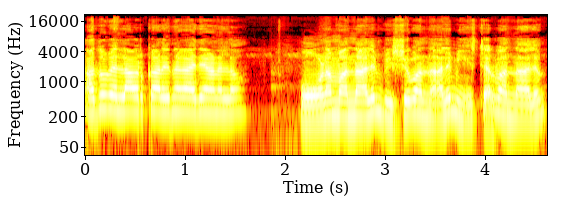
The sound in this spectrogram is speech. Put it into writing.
അതും എല്ലാവർക്കും അറിയുന്ന കാര്യമാണല്ലോ. ഓണം വന്നാലും വിഷു വന്നാലും ഈസ്റ്റർ വന്നാലും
